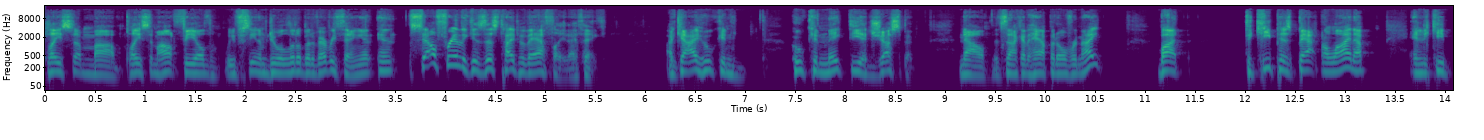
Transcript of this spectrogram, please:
play some uh, play some outfield. We've seen him do a little bit of everything. And, and Sal Frelick is this type of athlete, I think, a guy who can who can make the adjustment. Now, it's not going to happen overnight, but to keep his bat in the lineup and to keep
